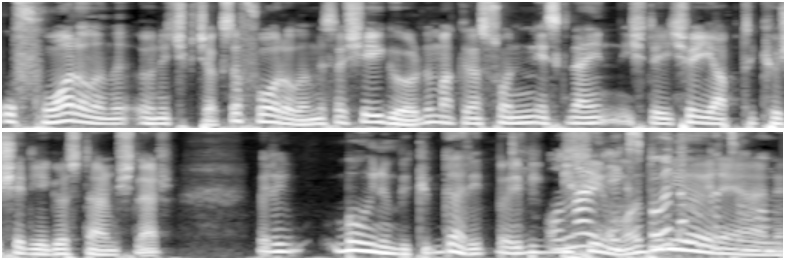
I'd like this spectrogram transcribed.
o fuar alanı öne çıkacaksa fuar alanı mesela şeyi gördüm hakikaten Sony'nin eskiden işte şey yaptığı köşe diye göstermişler böyle boynu bükük garip böyle bir, bir Onlar firma Expo'ya da duruyor öyle yani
